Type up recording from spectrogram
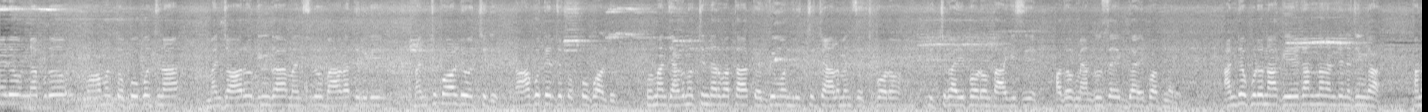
నాయుడు ఉన్నప్పుడు మామూలు తక్కువకి వచ్చిన మంచి ఆరోగ్యంగా మనుషులు బాగా తిరిగి మంచి క్వాలిటీ వచ్చేది. నాకు తెలిసి తక్కువ క్వాలిటీ. ఇప్పుడు మన జగన్ వచ్చిన తర్వాత పెద్ద మందులు ఇచ్చి చాలా మంది చచ్చిపోవడం పిచ్చిగా అయిపోవడం తాగేసి అదొక మెంటల్ సైక్గా అయిపోతున్నారు. అంటే ఇప్పుడు నాకు ఏంటంటున్నానంటే నిజంగా మన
